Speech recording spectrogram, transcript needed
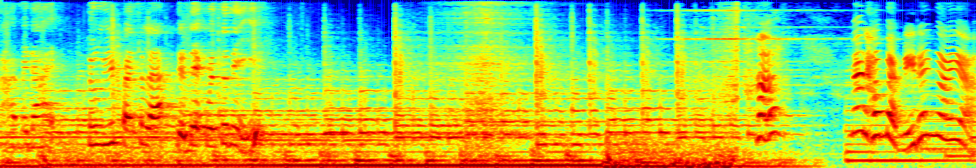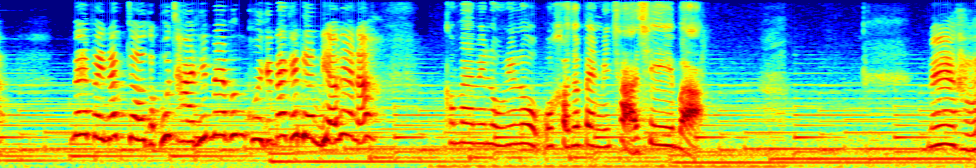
พลาดไม่ได้ ต้องรีบไปซะแล้วเดี๋ยวเด็กมันจะหนีแม่ทำแบบนี้ได้ไงอะ่ะ แม่ไปนัดเจอกับผู้ชายที่แม่เพิ่งคุยกันได้แค่เดือนเดียวเนี่ยนะ ก็แม่ไม่รู้นี่ลูกว่าเขาจะเป็นมิจฉาชีพอะแม่คะ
